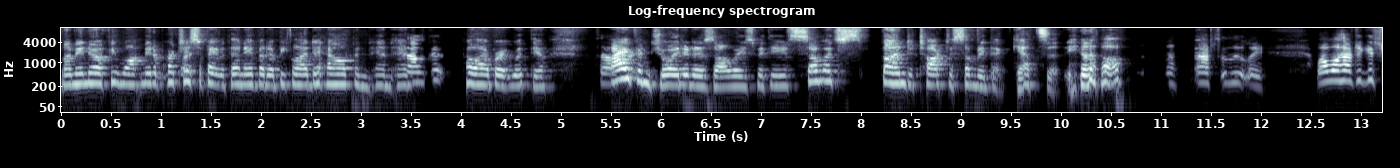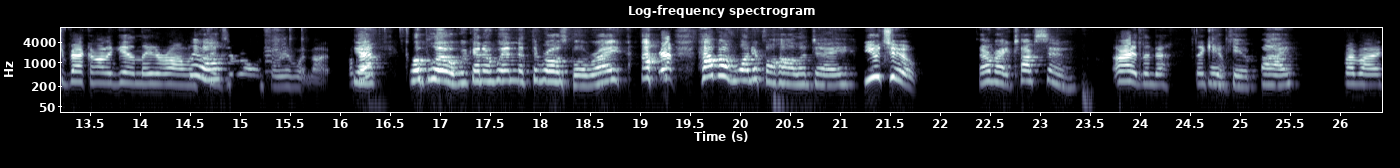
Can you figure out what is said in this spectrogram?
Let me know if you want me to participate with any it. I'd be glad to help and, and, and collaborate with you. Sounds I've great. enjoyed it as always with you. So much fun to talk to somebody that gets it, you know? Absolutely. Well, we'll have to get you back on again later on when things are rolling for you and whatnot. Okay. Yeah. Go blue. We're going to win at the Rose Bowl, right? Yep. Have a wonderful holiday. You too. All right. Talk soon. All right, Linda. Thank you. Thank you. Bye. Bye bye.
